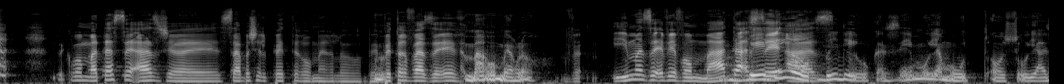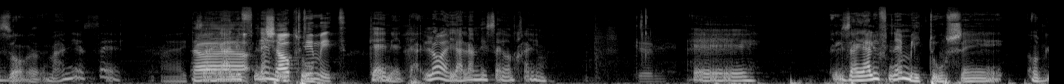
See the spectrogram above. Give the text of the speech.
זה כמו, מה תעשה אז, שסבא של פטר אומר לו, בפטר והזאב. מה הוא אומר לו? אם הזאב יבוא, מה תעשה אז? בדיוק, בדיוק. אז אם הוא ימות, או שהוא יעזוב, אז מה אני אעשה? הייתה אישה אופטימית. כן. לא, היה לה ניסיון חיים. כן. אה, זה היה לפני מיטו, עוד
